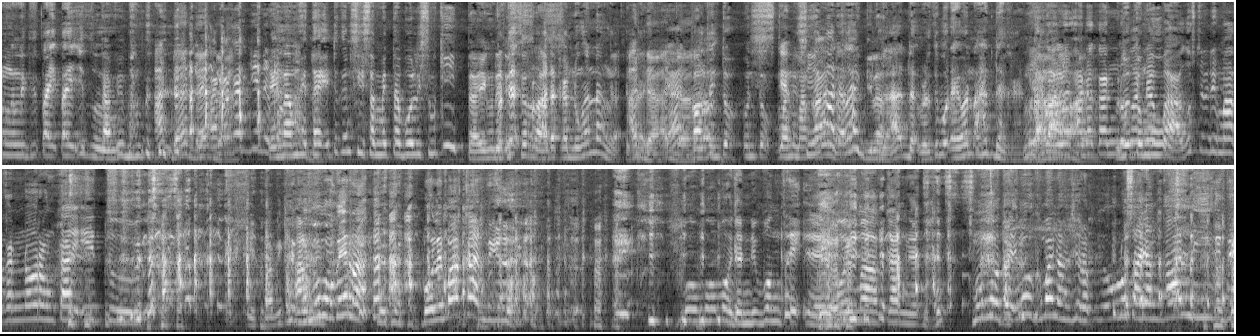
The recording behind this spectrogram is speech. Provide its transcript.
meneliti tai-tai itu. tapi bang Ada, ada. karena kan gini yang namanya tai itu kan sisa metabolisme kita yang udah Berarti diserap ada kandungannya nggak? Ada, Ya, ada. kalau untuk untuk manusia makanan. ada lagi lah ada. Berarti buat hewan ada kan? Enggak, kalau ada kandungannya tumbuh- bagus terus dimakan orang tai itu. tapi kan Kamu mau berak? boleh makan gitu mau mau mau jangan dibuang tai, eh, mau makan gitu. Mau mau tai mau ke mana sirap? Ya Allah sayang kali. Gitu.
